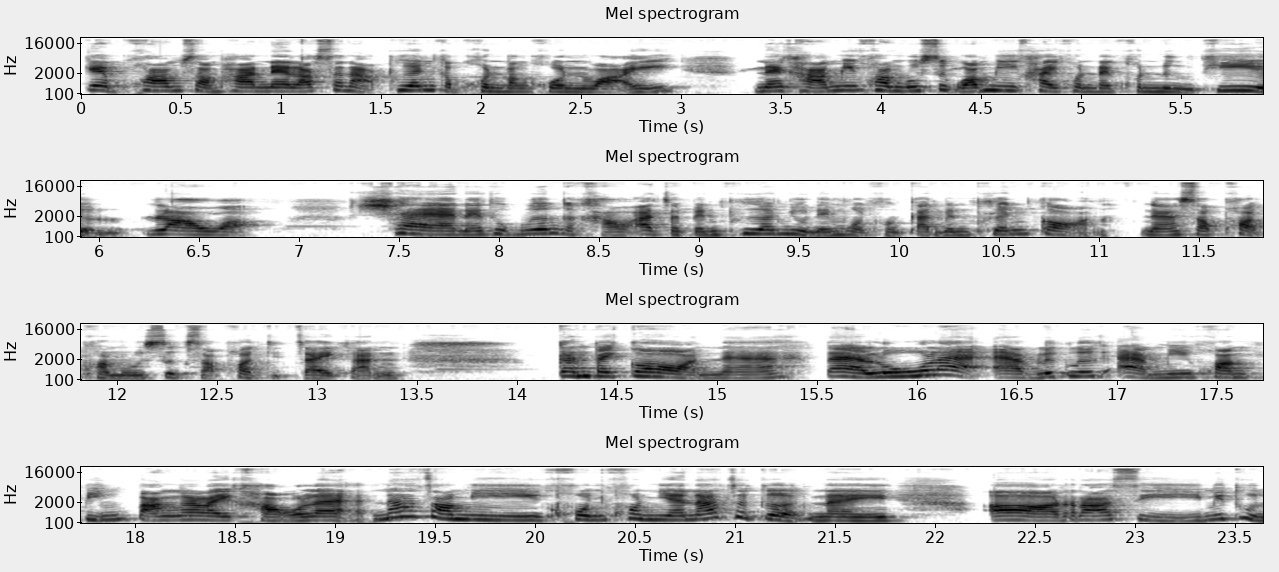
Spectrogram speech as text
เก็บความสัมพันธ์ในลักษณะเพื่อนกับคนบางคนไว้นะคะ มีความรู้สึกว่ามีใครคนใดคนหนึ่งที่เราอะแชร์ในทุกเรื่องกับเขาอาจจะเป็นเพื่อนอยู่ในโหมดของการเป็นเพื่อนก่อนนะซัพพอร์ตความรู้สึกซัพพอร์ตจิตใจกันกันไปก่อนนะ แต่รู้แหละแอบลึกๆ แอบมีความปิ๊งปังอะไรเขาแหละ น่าจะมีคนคนนี้น่าจะเกิดใน ราศีมิถุน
